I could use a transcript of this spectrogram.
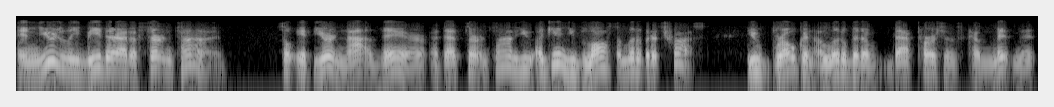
and usually be there at a certain time. So if you're not there at that certain time, you again you've lost a little bit of trust. You've broken a little bit of that person's commitment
